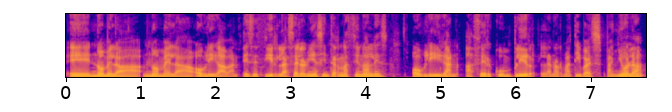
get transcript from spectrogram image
eh, no, me la, no me la obligaban. Es decir, las aerolíneas internacionales obligan a hacer cumplir la normativa española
